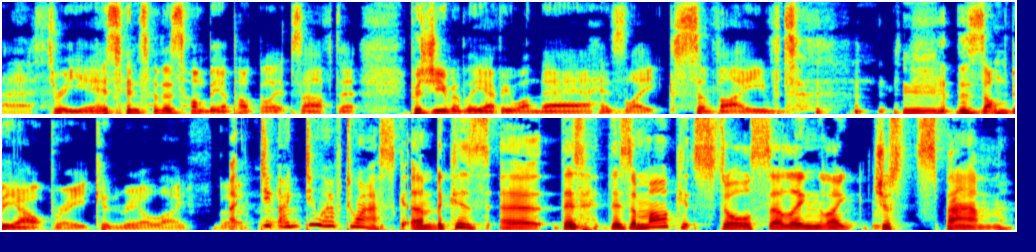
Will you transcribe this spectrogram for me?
uh, three years into the zombie apocalypse, after presumably everyone there has like survived the zombie outbreak in real life. But I do, I do have to ask, um, because uh, there's there's a market stall selling like just spam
